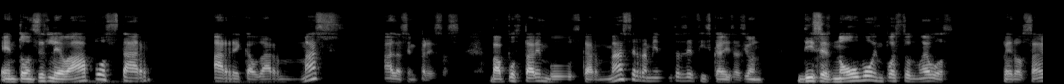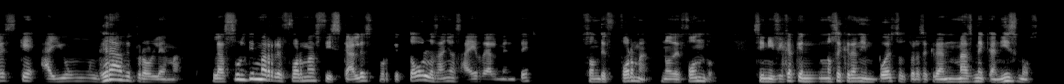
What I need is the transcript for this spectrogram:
Entonces le va a apostar a recaudar más a las empresas, va a apostar en buscar más herramientas de fiscalización. Dices, no hubo impuestos nuevos, pero sabes que hay un grave problema. Las últimas reformas fiscales, porque todos los años hay realmente, son de forma, no de fondo significa que no se crean impuestos, pero se crean más mecanismos.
